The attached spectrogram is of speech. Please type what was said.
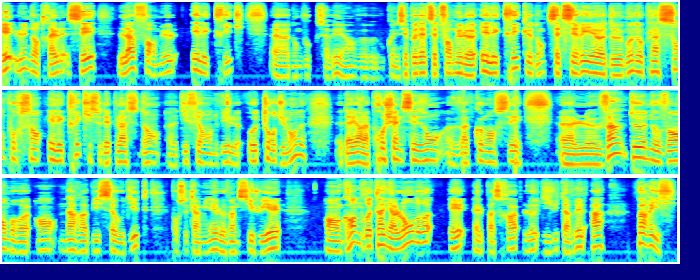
et l'une d'entre elles, c'est la formule électrique. Euh, donc vous savez, hein, vous, connaissez peut-être cette formule électrique, donc cette série euh, de monoplaces 100% électriques qui se déplacent dans euh, différentes villes autour du monde. D'ailleurs, la prochaine saison va commencer le 22 novembre en Arabie Saoudite pour se terminer le 26 juillet en Grande-Bretagne à Londres et elle passera le 18 avril à Paris.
